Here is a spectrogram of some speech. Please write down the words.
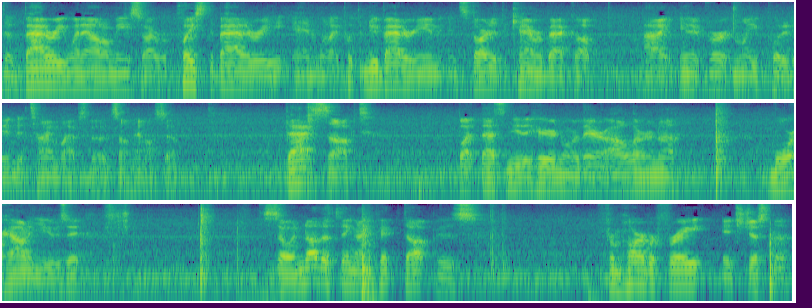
The battery went out on me, so I replaced the battery, and when I put the new battery in and started the camera back up, I inadvertently put it into time-lapse mode somehow, so that sucked, but that's neither here nor there. I'll learn uh, more how to use it. So another thing I picked up is from Harbor Freight. It's just a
